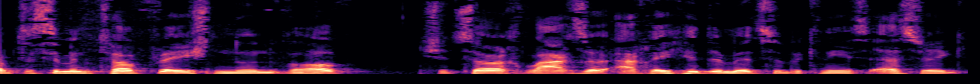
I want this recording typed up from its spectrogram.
up to Simon Tafresh Nun Vav. Shetzarach Lachzer Achrei Hidder Mitzvah B'Knias Esrig.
